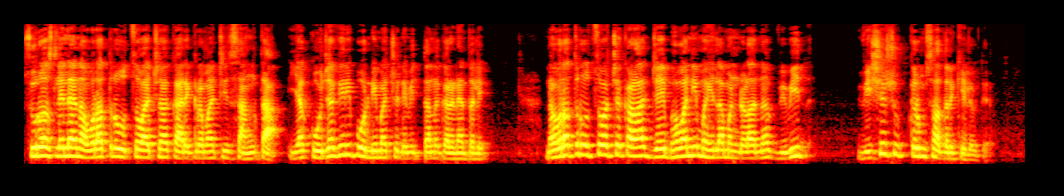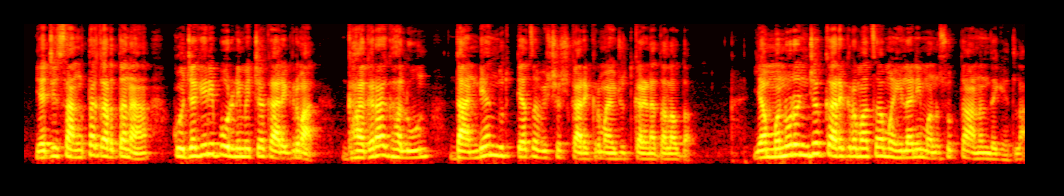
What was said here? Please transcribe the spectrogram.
सुरू असलेल्या नवरात्र उत्सवाच्या कार्यक्रमाची सांगता या कोजागिरी पौर्णिमेच्या निमित्तानं करण्यात आली. नवरात्र उत्सवाच्या काळात जय भवानी महिला मंडळानं विविध विशेष उपक्रम सादर केले होते. याची सांगता करताना कोजागिरी पौर्णिमेच्या कार्यक्रमात घागरा घालून दांडिया नृत्याचा विशेष कार्यक्रम आयोजित करण्यात आला होता. या मनोरंजक कार्यक्रमाचा महिलांनी मनसोक्त आनंद घेतला.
